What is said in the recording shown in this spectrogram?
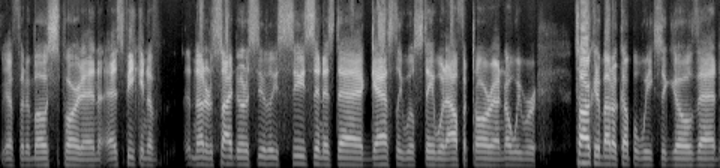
Yeah, for the most part. And uh, speaking of another side note of silly season is that Gasly will stay with AlphaTauri. I know we were talking about a couple weeks ago that,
